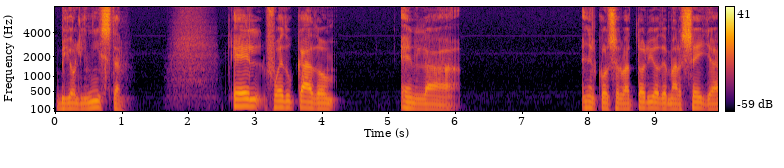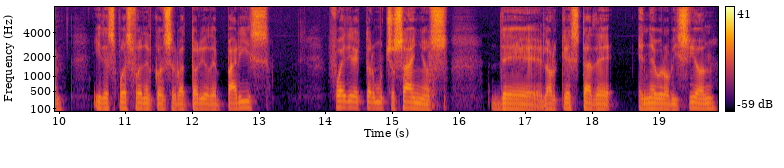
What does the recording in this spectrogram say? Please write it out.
violinista. Él fue educado en la en el Conservatorio de Marsella y después fue en el Conservatorio de París. Fue director muchos años de la orquesta de en Eurovisión,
